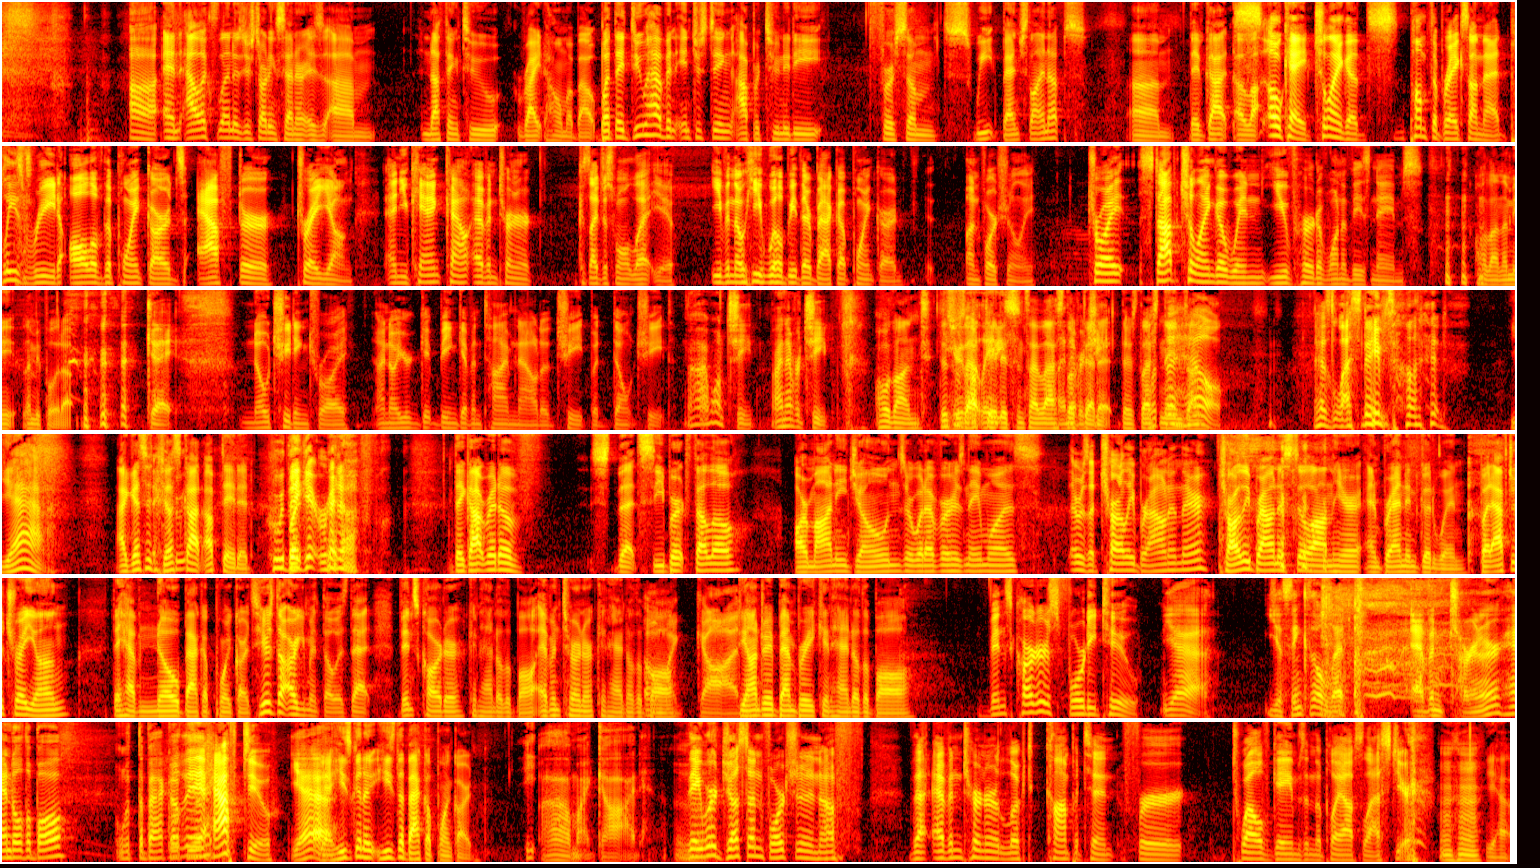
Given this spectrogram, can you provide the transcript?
Uh, and Alex Len as your starting center is um, nothing to write home about. But they do have an interesting opportunity for some sweet bench lineups. Um, they've got a lot. Okay, Chalanga, pump the brakes on that. Please read all of the point guards after Trae Young. And you can't count Evan Turner because I just won't let you, even though he will be their backup point guard, unfortunately. Troy, stop Chalanga when you've heard of one of these names. Hold on, let me let me pull it up. Okay. No cheating, Troy. I know you're gi- being given time now to cheat, but don't cheat. I won't cheat. I never cheat. Hold on, this was that, updated ladies? since I last I looked at cheat. it. There's less what names the on. hell? It has less names on it. Yeah, I guess it just got updated. Who'd they get rid of? They got rid of s- that Sibert fellow, Armani Jones or whatever his name was. There was a Charlie Brown in there. Charlie Brown is still on here and Brandon Goodwin. But after Trae Young, they have no backup point guards. Here's the argument though: is that Vince Carter can handle the ball, Evan Turner can handle the ball. Oh ball, my God. DeAndre Bembry can handle the ball. Vince Carter's 42. Yeah. You think they'll let Evan Turner handle the ball with the Well, backup? they unit? have to. yeah. Yeah, he's gonna he's the backup point guard. oh my god. They were just unfortunate enough that Evan Turner looked competent for 12 games in the playoffs last year mm-hmm. Yeah.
